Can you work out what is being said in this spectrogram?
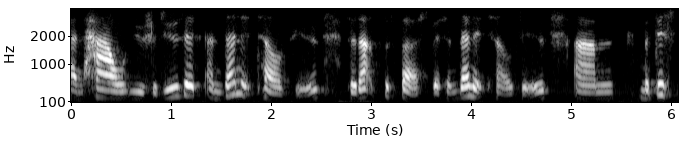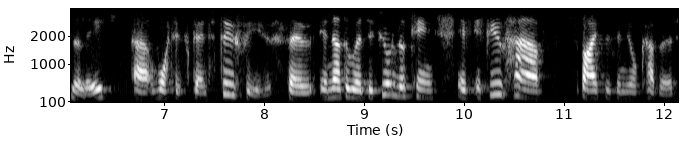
and how you should use it, and then it tells you. So that's the first bit, and then it tells you um, medicinally uh, what it's going to do for you. So in other words, if you're looking, if if you have spices in your cupboard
